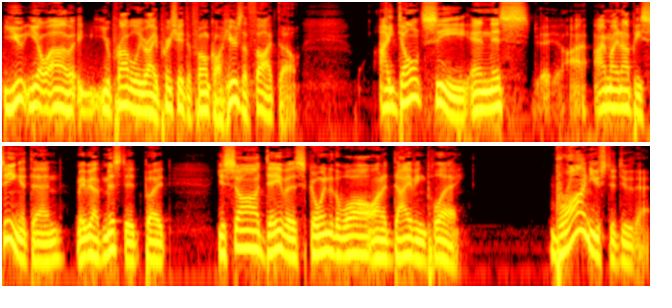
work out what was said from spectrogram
You, you know, uh, you're probably right. Appreciate the phone call. Here's the thought, though. I don't see, and this, I, I might not be seeing it then. Maybe I've missed it, but you saw Davis go into the wall on a diving play. Braun used to do that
